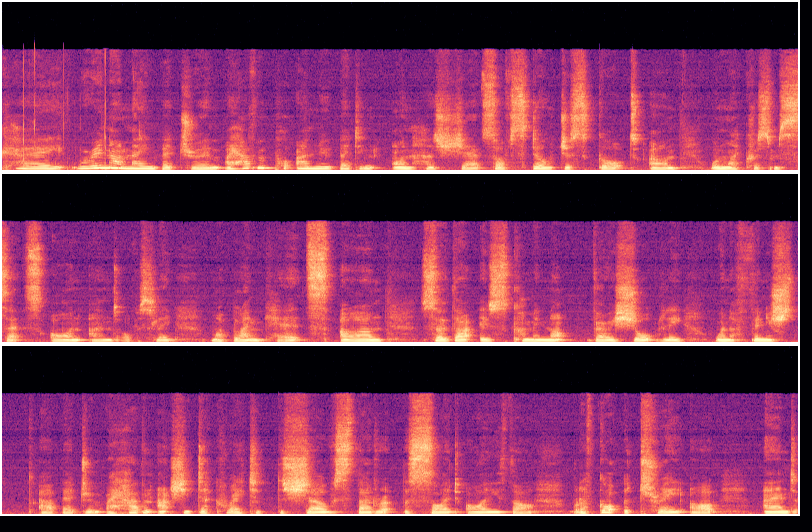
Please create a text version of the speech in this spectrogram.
Okay, we're in our main bedroom. I haven't put our new bedding on as yet, so I've still just got um, one of my Christmas sets on and obviously my blankets. Um, so that is coming up very shortly when I finish our bedroom. I haven't actually decorated the shelves that are at the side either, but I've got the tree up and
